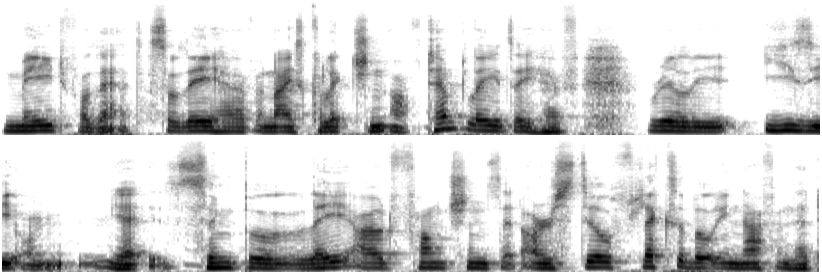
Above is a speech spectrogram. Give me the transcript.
made for that. So they have a nice collection of templates. They have really easy or yeah simple layout functions that are still flexible enough and that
